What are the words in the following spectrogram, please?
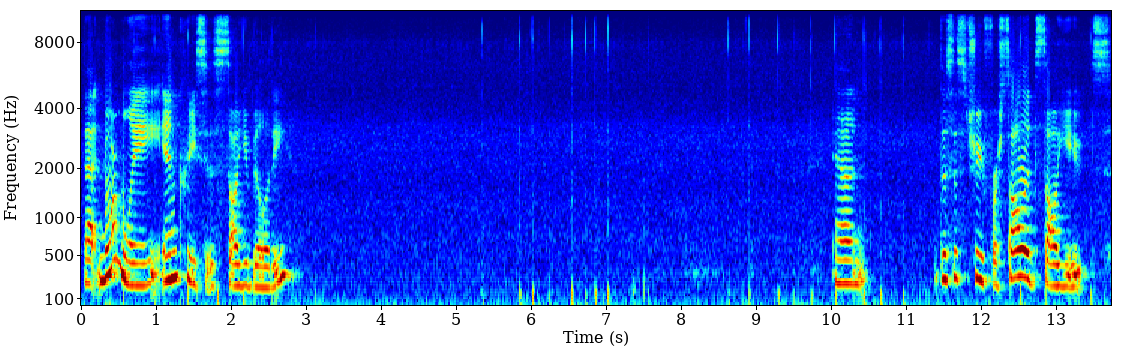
that normally increases solubility. And this is true for solid solutes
